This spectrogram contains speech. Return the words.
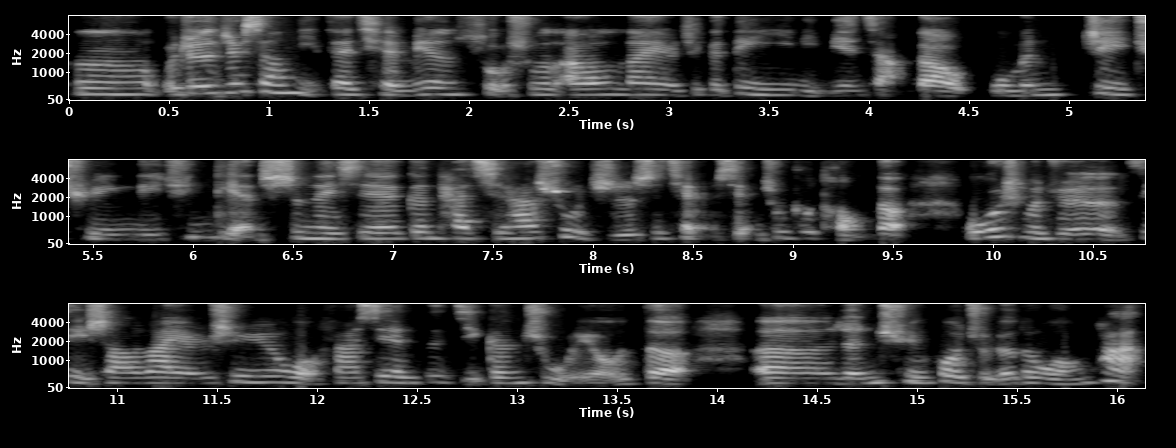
嗯，我觉得就像你在前面所说的 outlier 这个定义里面讲到，我们这群离群点是那些跟它其他数值是显显著不同的。我为什么觉得自己是 outlier？是因为我发现自己跟主流的呃人群或主流的文化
